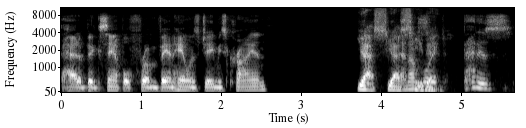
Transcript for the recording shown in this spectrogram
had a big sample from Van Halen's "Jamie's Crying." Yes, yes, and I'm he like, did. that is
